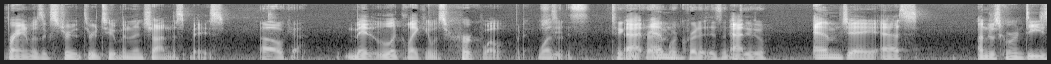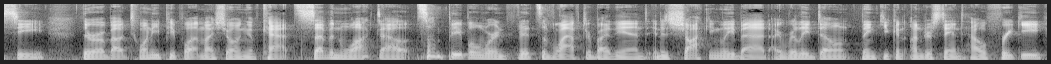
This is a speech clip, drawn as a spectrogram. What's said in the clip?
brain was extruded through a tube and then shot into space. oh, okay. Made it look like it was her quote, but it wasn't. Jeez. Taking At credit M- where credit isn't due. MJS underscore DC. There were about 20 people at my showing of Cats. Seven walked out. Some people were in fits of laughter by the end. It is shockingly bad. I really don't think you can understand how freaky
